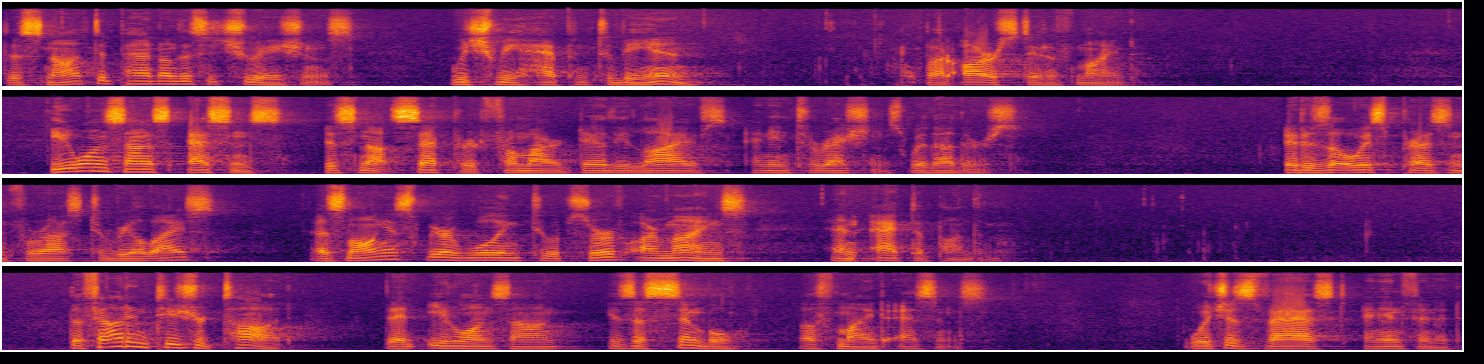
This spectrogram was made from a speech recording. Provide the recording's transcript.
does not depend on the situations which we happen to be in, but our state of mind. Ilwonsang's essence is not separate from our daily lives and interactions with others. It is always present for us to realize as long as we are willing to observe our minds and act upon them. The founding teacher taught that Ilwonsang is a symbol of mind essence, which is vast and infinite,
